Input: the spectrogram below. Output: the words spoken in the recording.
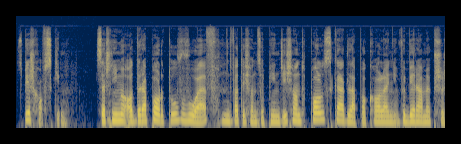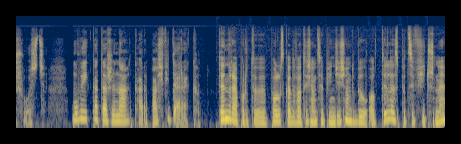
Zbierzchowskim. Zacznijmy od raportu WWF 2050 Polska dla pokoleń wybieramy przyszłość, mówi Katarzyna Karpa-Świderek. Ten raport y, Polska 2050 był o tyle specyficzny,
